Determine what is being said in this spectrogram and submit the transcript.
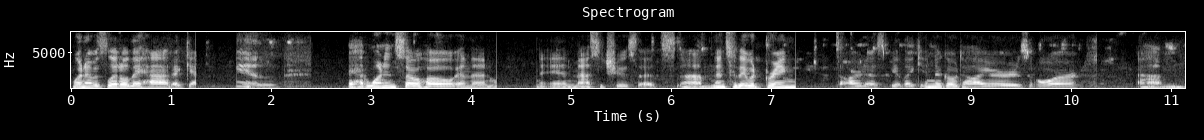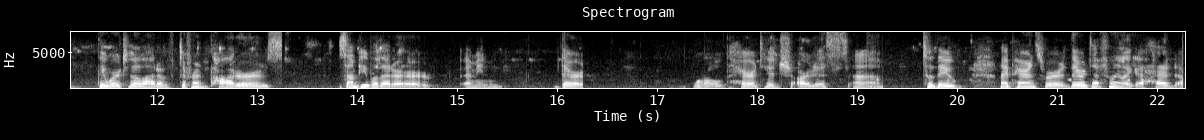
when I was little, they had a gallery and they had one in Soho and then in Massachusetts. Um, and so they would bring artists, be it like indigo dyers or um, they worked with a lot of different potters. Some people that are, I mean, they're world heritage artists. Um, so they, my parents were, they were definitely like ahead of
